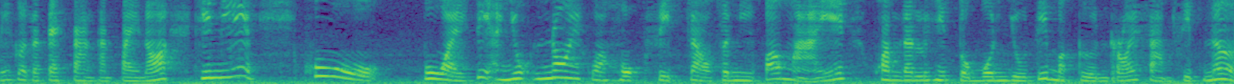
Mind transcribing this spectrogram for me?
นี่ก็จะแตกต่างกันไปเนาะทีนี้ผู้ป่วยที่อายุน้อยกว่า 60 เจ้าจะมีเป้าหมาย ความดันโลหิตตัวบนอยู่ที่บ่เกิน 130 เนอะ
